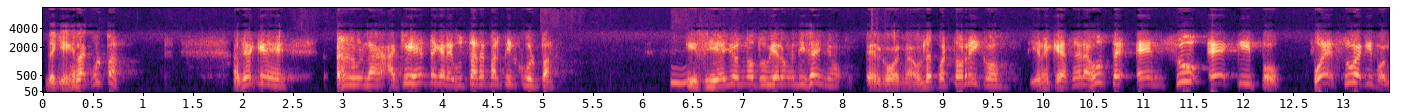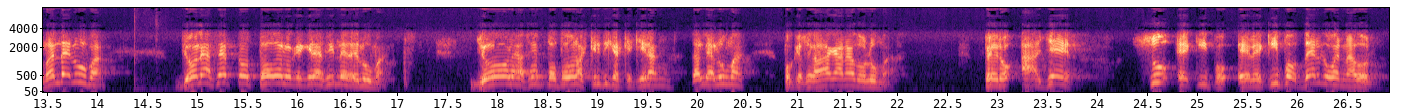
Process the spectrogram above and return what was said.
¿De quién es la culpa? Así que aquí hay gente que le gusta repartir culpa. Y si ellos no tuvieron el diseño, el gobernador de Puerto Rico tiene que hacer ajustes en su equipo. Fue su equipo, no el de Luma. Yo le acepto todo lo que quiera decirle de Luma. Yo le acepto todas las críticas que quieran darle a Luma porque se las ha ganado Luma. Pero ayer su equipo, el equipo del gobernador,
